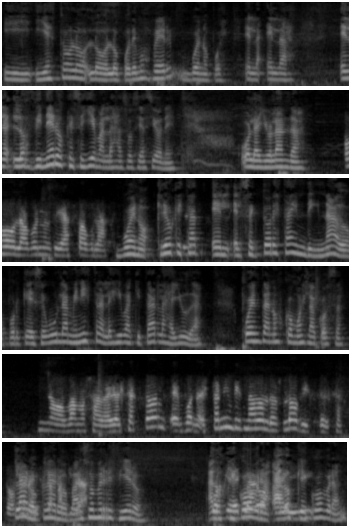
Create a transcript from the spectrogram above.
Y, y esto lo, lo, podemos ver, bueno, pues en, la, en, la, en los dineros que se llevan las asociaciones. Hola, Yolanda. Hola, buenos días, Paula. Bueno, creo que está el, el sector está indignado porque según la ministra les iba a quitar las ayudas. Cuéntanos cómo es la cosa. No, vamos a ver, el sector, eh, bueno, están indignados los lobbies del sector. Claro, claro, a eso me refiero. A los que cobran, a los que cobran.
